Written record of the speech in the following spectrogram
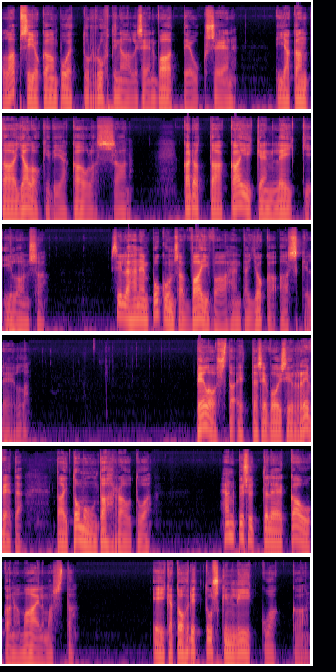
Lapsi, joka on puettu ruhtinaalliseen vaatteukseen ja kantaa jalokiviä kaulassaan, kadottaa kaiken leikki-ilonsa, sillä hänen pukunsa vaivaa häntä joka askeleella. Pelosta, että se voisi revetä tai tomuun tahrautua, hän pysyttelee kaukana maailmasta, eikä tohdi tuskin liikkuakaan.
